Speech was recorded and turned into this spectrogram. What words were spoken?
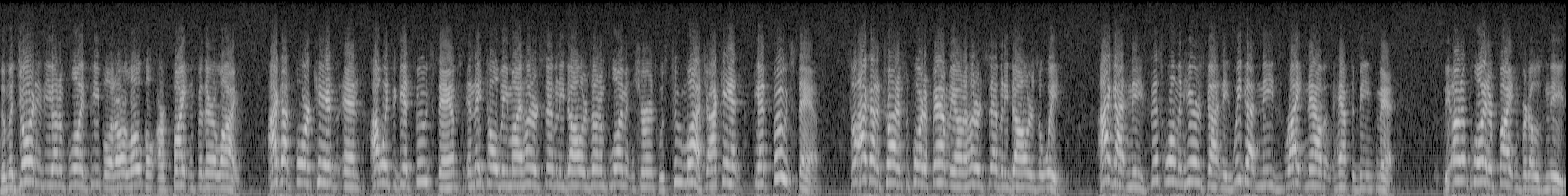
The majority of the unemployed people at our local are fighting for their life. I got four kids, and I went to get food stamps, and they told me my $170 unemployment insurance was too much. I can't get food stamps. So I got to try to support a family on $170 a week. I got needs. This woman here's got needs. We got needs right now that have to be met. The unemployed are fighting for those needs.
